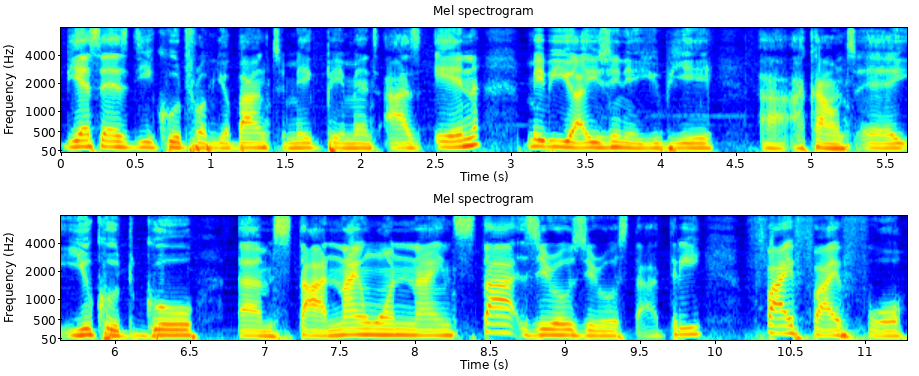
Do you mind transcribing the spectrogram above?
the SSD code from your bank to make payments, as in maybe you are using a UBA uh, account. Uh, you could go um, star 919 star 00 star 3 554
